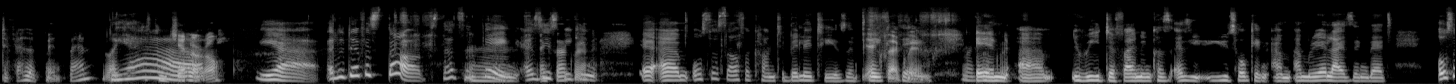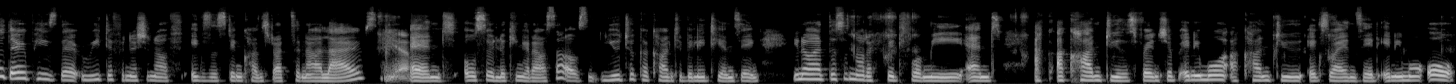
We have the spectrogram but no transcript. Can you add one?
development, man. Like yeah. in general. Yeah, and it never stops. That's the mm, thing. As you're speaking, uh, um, also self accountability is a big exactly. thing exactly. in um, redefining. Because as you you talking, I'm I'm realizing that also therapy is the redefinition of existing constructs in our lives yeah. and also looking at ourselves you took accountability and saying you know what this is not a fit for me and I, I can't do this friendship anymore i can't do x y and z anymore or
